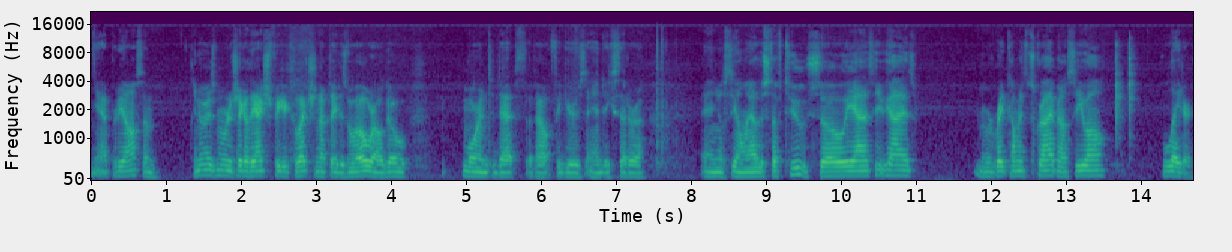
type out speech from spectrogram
yeah, pretty awesome. Anyways, remember to check out the action figure collection update as well, where I'll go more into depth about figures and etc. And you'll see all my other stuff too. So yeah, that's it you guys. Remember to rate, comment, subscribe, and I'll see you all later.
